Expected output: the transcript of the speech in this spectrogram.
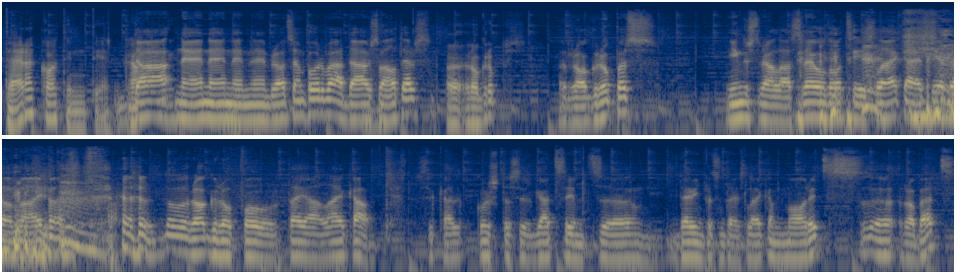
Terakotini tie Tā, nē, nē, nē, nē, braucam purvā, Dāvis Valters. Uh, Rogrupas. Rokgrupas. Industriālās revolūcijas laikā es iedomājos nu, rokgrupu tajā laikā. Ir kā, kurš tas ir gadsimts eh, 19. laikam, Morits, eh, Roberts.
